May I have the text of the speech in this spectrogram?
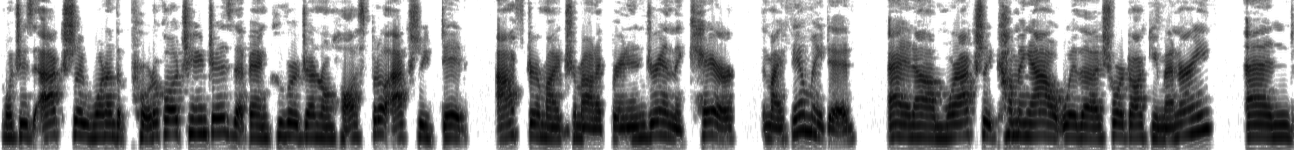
which is actually one of the protocol changes that Vancouver General Hospital actually did after my traumatic brain injury and the care that my family did. And um, we're actually coming out with a short documentary. And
